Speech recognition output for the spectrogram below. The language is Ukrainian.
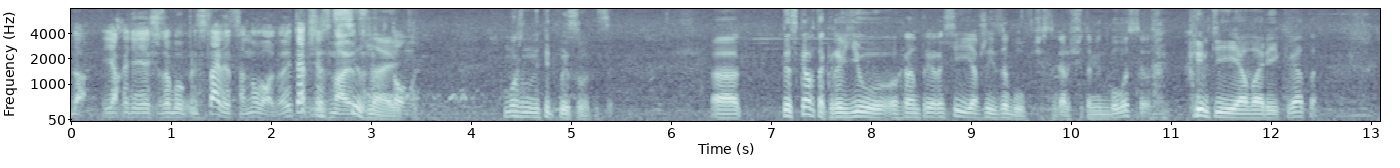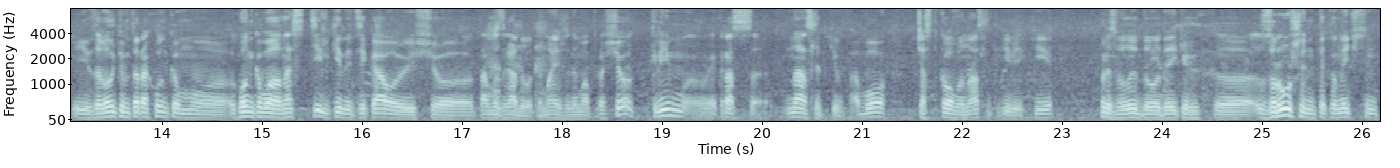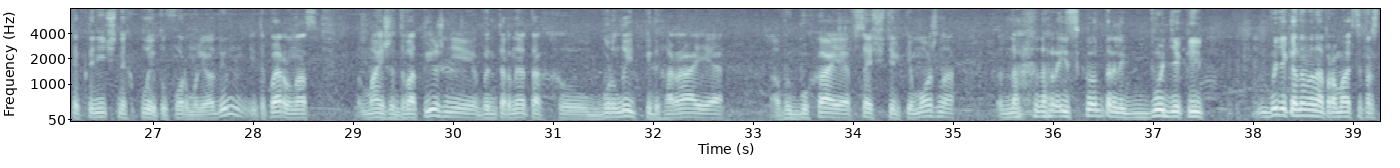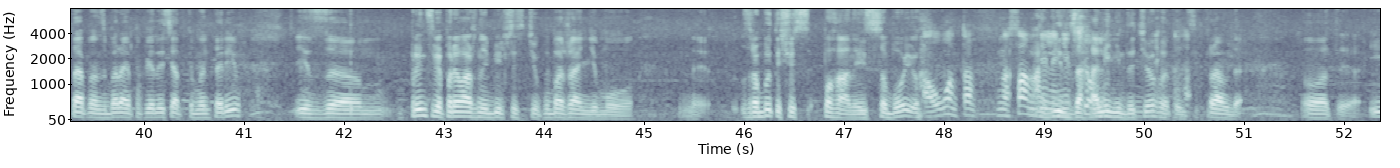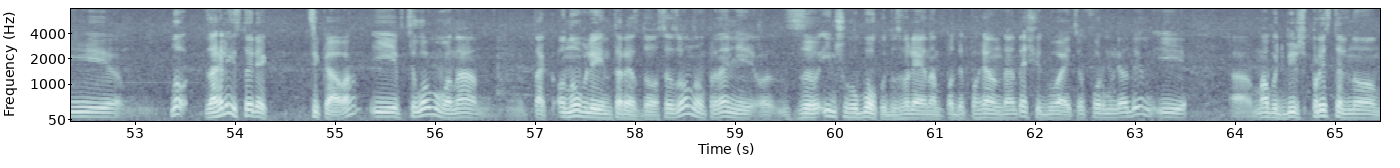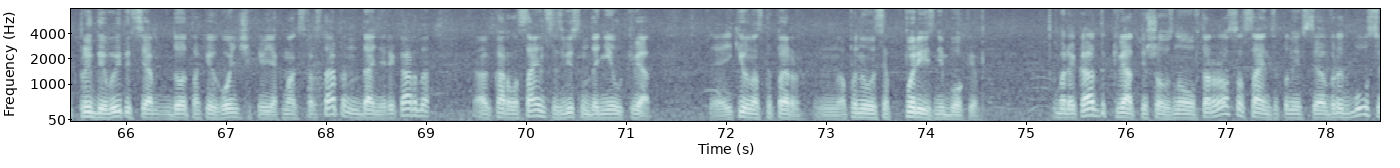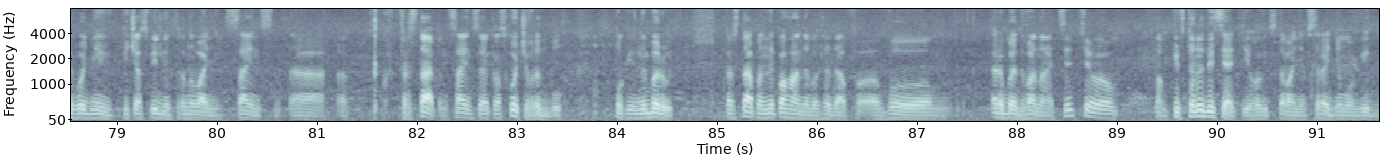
Да, я хотя я еще забыл представиться, ну ладно, и так все знают, Всі уже, знають. кто мы. Можна не підписуватися. Е, Ти сказав так, рев'ю Гран-при Росії, я вже і забув, чесно кажучи, що там відбулося, крім тієї аварії квята. І за великим то рахунком гонка була настільки нецікавою, що там і згадувати майже нема про що, крім якраз наслідків або частково наслідків, які призвели до деяких е, зрушень тектонічних, тектонічних плит у Формулі 1. І тепер у нас майже два тижні в інтернетах бурлить, підгорає, вибухає все, що тільки можна. На, на рейс контролі будь-який Будь-яка новина про Макса Ферстапена збирає по 50 коментарів із, е, в принципі, переважною більшістю побажань йому е, зробити щось погане із собою. А он там на самом А деле він в чем. взагалі ні до чого, тут правда. От. І ну, взагалі історія цікава, і в цілому вона так оновлює інтерес до сезону. Принаймні, з іншого боку, дозволяє нам поглянути на те, що відбувається у Формулі 1, і, мабуть, більш пристально придивитися до таких гонщиків, як Макс Ферстапен, Дані Рікардо, Карло Сайнц і, звісно, Даніл Квят, е, які у нас тепер опинилися по різні боки барикад. Квят пішов знову в Таророса, Сайнц опинився в Red Bull. Сьогодні під час вільних тренувань Сайнц е, е, Ферстапен. Сайнц якраз хоче в Red Bull, поки не беруть. Ферстапен непогано виглядав в РБ-12. е, Там півтори десяті його відставання в середньому від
